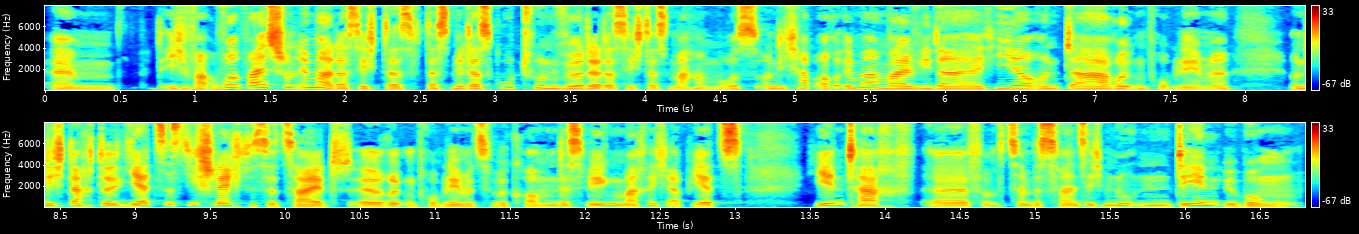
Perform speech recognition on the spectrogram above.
Ähm, ich weiß schon immer, dass ich das, dass mir das gut tun würde, dass ich das machen muss. Und ich habe auch immer mal wieder hier und da Rückenprobleme. Und ich dachte, jetzt ist die schlechteste Zeit, äh, Rückenprobleme zu bekommen. Deswegen mache ich ab jetzt jeden Tag äh, 15 bis 20 Minuten Dehnübungen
